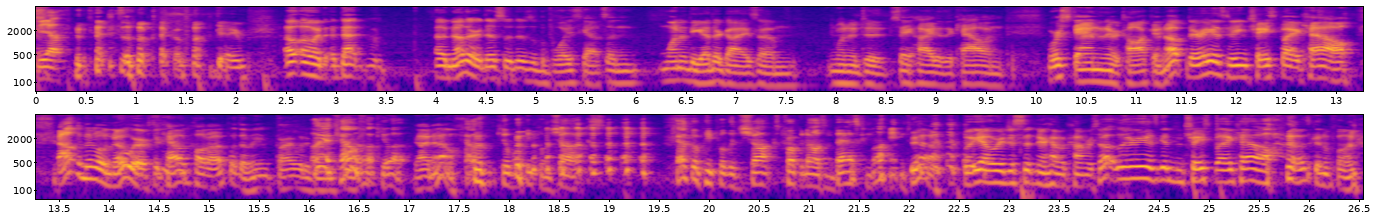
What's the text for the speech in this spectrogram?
Yeah. that doesn't look like a fun game. Oh, oh, that another. This was this was the Boy Scouts, and one of the other guys um wanted to say hi to the cow, and we're standing there talking. Up oh, there he is being chased by a cow out in the middle of nowhere. If the cow had caught up with him, he probably would have. Oh yeah, cow fuck you up. Yeah, I know. Cows kill more people than sharks. Cows kill people than sharks, crocodiles, and bears combined. Yeah, but yeah, we were just sitting there having a conversation. Oh, there he is getting chased by a cow. that was kind of fun.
